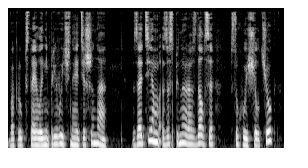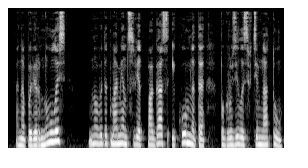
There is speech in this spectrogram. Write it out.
Вокруг стояла непривычная тишина. Затем за спиной раздался сухой щелчок, она повернулась, но в этот момент свет погас, и комната погрузилась в темноту.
